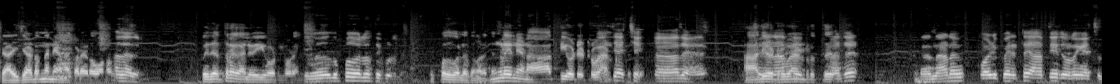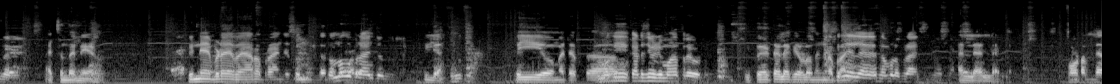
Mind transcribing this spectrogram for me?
ഷാജി ചേട്ടൻ തന്നെയാണ് കടയുടെ ഓണർ അപ്പൊ ഇത് എത്ര കാലമായി ഈ ഹോട്ടൽ തുടങ്ങി മുപ്പത് കൊല്ലത്തിൽ കൂടുതൽ. മുപ്പത് കൊല്ലത്തിന് നിങ്ങൾ തന്നെയാണ് ആദ്യമായിട്ട് ട്രിവാൻഡ്രം അച്ഛൻ അതെ അതെ. ആദ്യമായിട്ട് ട്രിവാൻഡ്രത്ത്? നാടൻ കോഴിപ്പരട്ട് ആദ്യം തുടങ്ങി അച്ഛൻ തന്നെ അച്ഛൻ തന്നെയാണ്. പിന്നെ ഇവിടെ വേറെ ബ്രാഞ്ചസ് ഒന്നും ഇല്ല? നമുക്ക് ബ്രാഞ്ച് ഒന്നും ഇല്ല. ഈ മറ്റേ നമുക്ക് കടച്ചുവഴി മാത്രമേ ഉള്ളൂ. ഈ പേട്ടയിലൊക്കെ ഉള്ള നിങ്ങളുടെ ബ്രാഞ്ച് ഇല്ല ഇല്ല നമ്മുടെ ബ്രാഞ്ച് അല്ല അല്ല അല്ല. ഹോട്ടലിലെ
